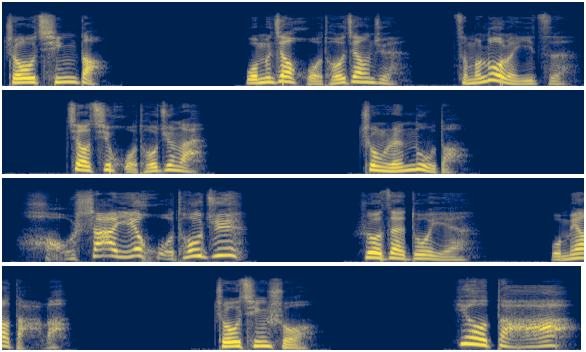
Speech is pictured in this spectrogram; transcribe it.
周青道：“我们叫火头将军，怎么落了一字，叫起火头军来？”众人怒道：“好杀也！火头军，若再多言，我们要打了。”周青说：“要打，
